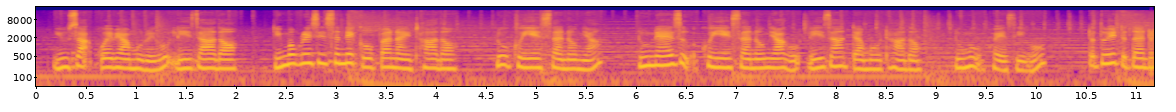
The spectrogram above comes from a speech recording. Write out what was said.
။ယူဆကွဲပြားမှုတွေကိုလေးစားသောဒီမိုကရေစီစနစ်ကိုပန်းနိုင်ထားသောလူအခွင့်အရေးစံနှုန်းများလူနည်းစုအခွင့်အရေးစံနှုန်းများကိုလေးစားတန်ဖိုးထားသောလူမှုအဖွဲ့အစည်းကိုတသွေးတတန်တ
